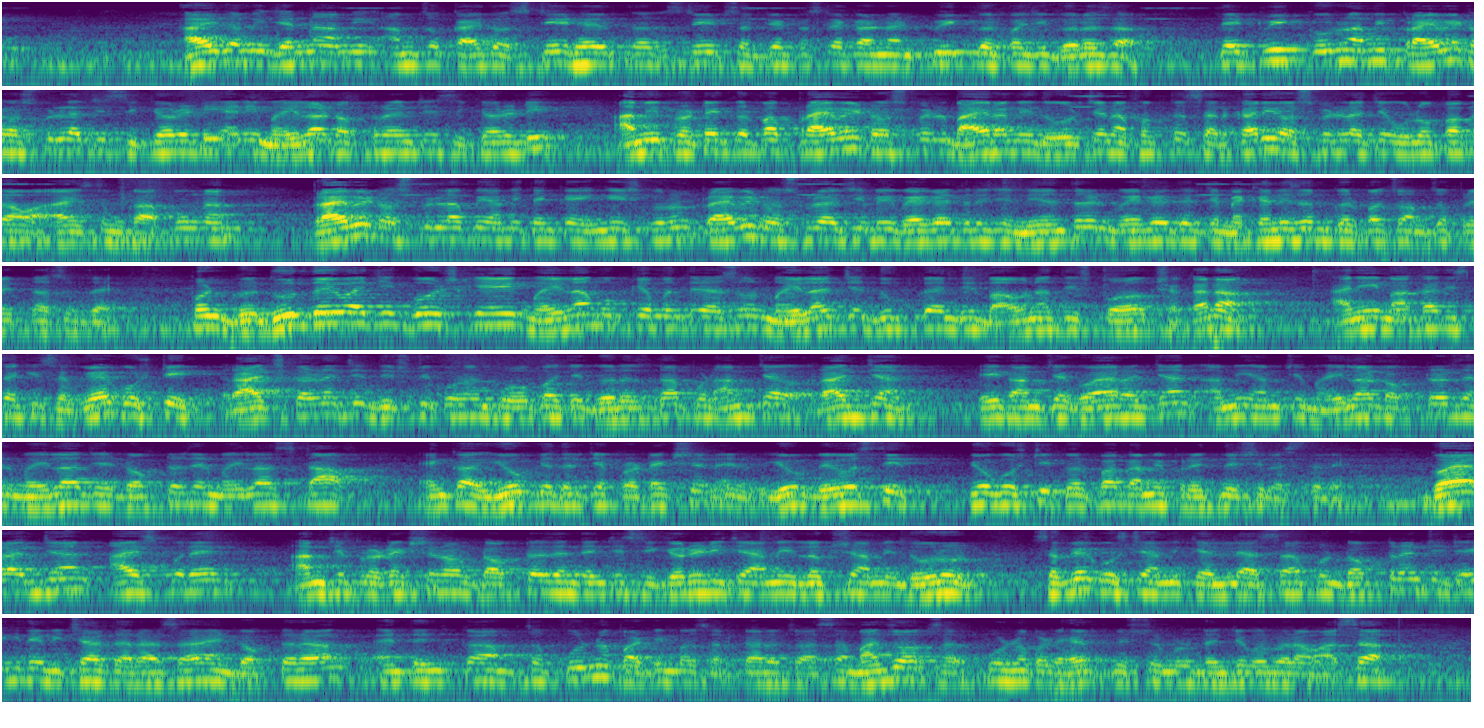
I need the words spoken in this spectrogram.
आयज आमी जेन्ना आमी आमचो कायदो स्टेट हेल्थ स्टेट सब्जेक्ट असल्या कारणान ट्वीट करपाची गरज आसा ते ट्वीट करून आमी प्रायवेट हॉस्पिटलाची सिक्युरिटी आनी महिला डॉक्टरांची सिक्युरिटी आमी प्रोटेक्ट करपाक प्रायवेट हॉस्पिटल भायर आमी दवरचे ना. फक्त सरकारी हॉस्पिटलाचेर उलोवपाक हांव आयज तुमकां आपूंक ना. प्रायवेट हॉस्पिटलाक बी आमी तांकां एंगेज करून प्रायवेट हॉस्पिटलाची बी वेगळे तरेचे नियंत्रण वेगळे तरेचे मॅकॅनिजम करपाचो आमचो प्रयत्न आसूंक जाय. पण दुर्दैवाची गोश्ट की एक महिला मुख्यमंत्री आसून महिलांचे दुख्ख आनी ती भावना ती पळोवंक शकना. आनी म्हाका दिसता की सगळ्या गोश्टीक राजकारणाच्या दृश्टिकोनान पळोवपाची गरज ना पूण आमच्या राज्यांत एक आमच्या गोंय राज्यात आमी आमचे महिला डॉक्टर्स आनी महिला जे डॉक्टर्स आनी महिला स्टाफ हांकां योग्य तरेचे प्रोटेक्शन आनी योग वेवस्थीत ह्यो गोश्टी करपाक आमी प्रयत्नशील आसतले गोंय राज्यान आयज पर्यंत आमचे प्रोटेक्शन ऑफ डॉक्टर्स आनी तेंचे सिक्युरिटीचे आमी लक्ष आमी दवरून सगळे गोश्टी आमी केल्ले आसा पूण डॉक्टरांचे जे कितें विचारधारा आसा आनी डॉक्टरांक आनी तांकां आमचो पूर्ण पाठिंबा सरकाराचो आसा म्हाजो पूर्णपणे हेल्थ मिनिस्टर म्हणून तांचे बरोबर हांव आसा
